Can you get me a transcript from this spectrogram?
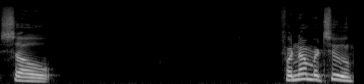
So for number 2,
